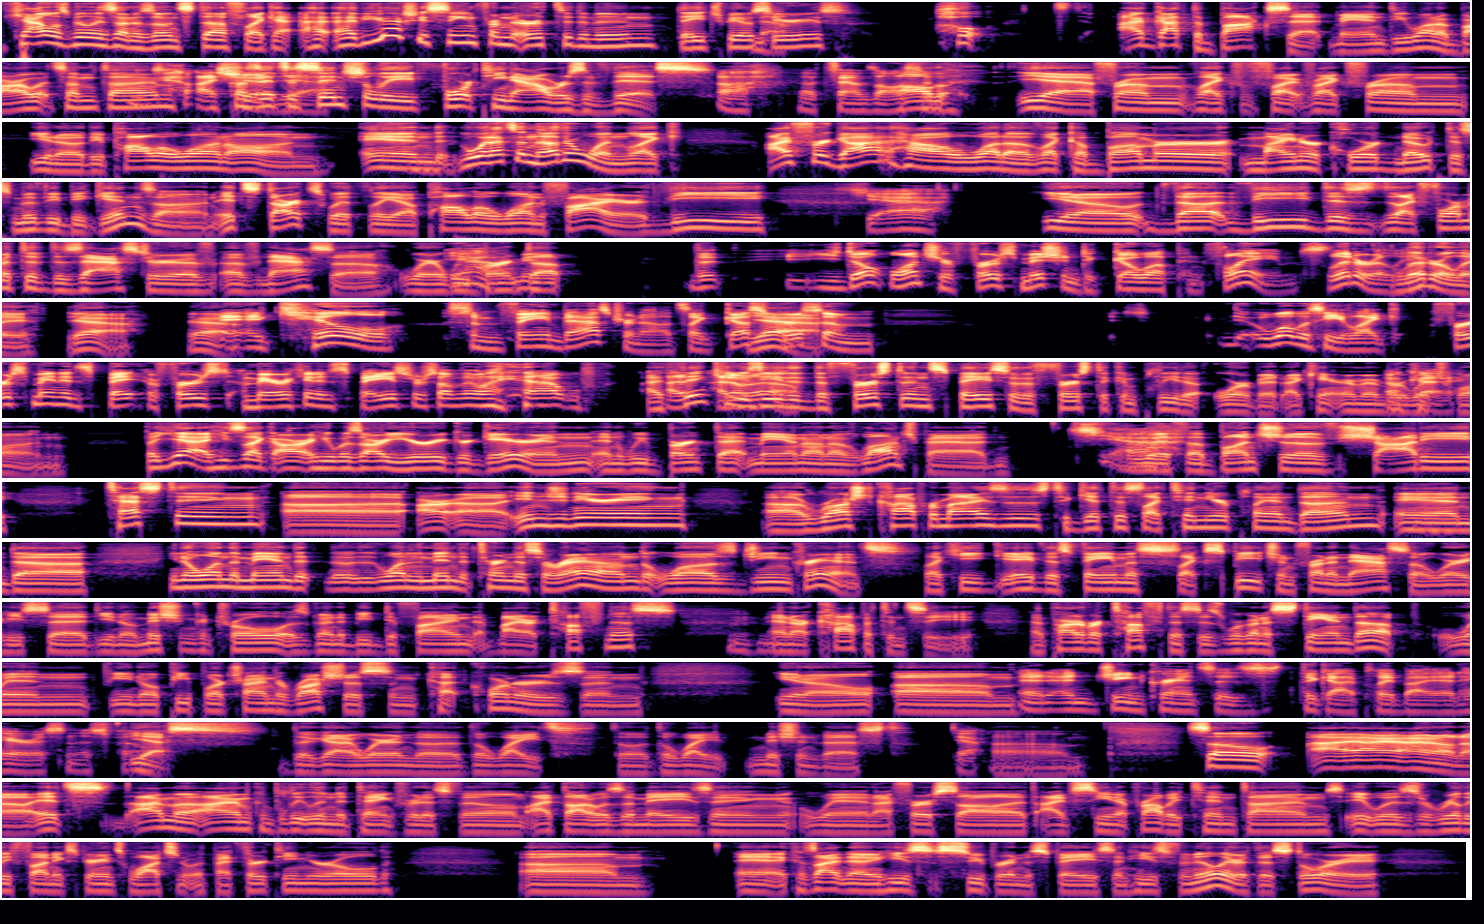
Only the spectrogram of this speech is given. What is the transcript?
Countless millions on his own stuff. Like, have you actually seen From the Earth to the Moon, the HBO series? Oh, I've got the box set, man. Do you want to borrow it sometime? I should, it's yeah. essentially 14 hours of this. Ah, that sounds awesome. the, Yeah, from like like like from you know the Apollo one on, and well, that's another one. Like I forgot how what a like a bummer minor chord note this movie begins on. It starts with the Apollo one fire, the Yeah. You know the the dis, like formative disaster of, of NASA where we Yeah, I burnt mean- up The, you don't want your first mission to go up in flames, literally. literally. Yeah, yeah, and, and kill some famed astronauts like Gus Yeah. Grissom. What was he like? First man in space, first American in space, or something like that. I I- think I he's know. either the first in space or the first to complete an orbit. I can't remember Okay. which one. But yeah, he's like our he was our Yuri Gagarin, and we burnt that man on a launch pad Yeah, with a bunch of shoddy testing, uh, our uh, engineering, uh, rushed compromises to get this like ten year plan done. And uh, you know, one of the man that one of the men that turned this around was Gene Kranz. Like he gave this famous like speech in front of NASA where he said, you know, mission control is going to be defined by our toughness and our competency. And part of our toughness is we're going to stand up when you know people are trying to rush us and cut corners and you know um and and Gene Kranz is the guy played by Ed Harris in this film. Yes, the guy wearing the the white the the white mission vest. Yeah. Um, so I, I I don't know. It's I'm a I'm completely in the tank for this film. I thought it was amazing when I first saw it. I've seen it probably ten times. It was a really fun experience watching it with my 13 year old. Um, and because I know he's super into space and he's familiar with this story.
